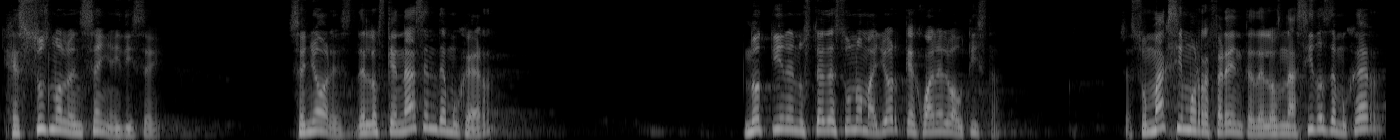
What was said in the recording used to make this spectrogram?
Jesús nos lo enseña y dice, Señores, de los que nacen de mujer, no tienen ustedes uno mayor que Juan el Bautista. O sea, su máximo referente de los nacidos de mujer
